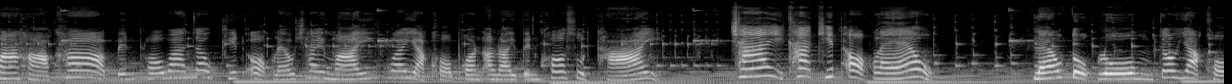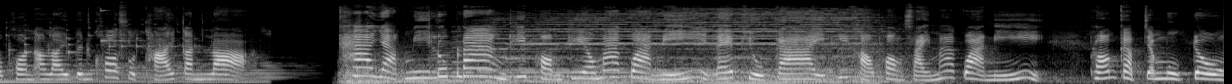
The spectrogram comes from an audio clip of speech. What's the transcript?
มาหาข้าเป็นเพราะว่าเจ้าคิดออกแล้วใช่ไหม ว่าอยากขอพรอะไรเป็นข้อสุดท้าย ใช่ข้าคิดออกแล้ว แล้วตกลงเจ้าอยากขอพรอะไรเป็นข้อสุดท้ายกันล่ะข้าอยากมีรูปร่างที่ผอมเพรียวมากกว่านี้ และผิวกายที่ขาวผ่องใสมากกว่านี้ พร้อมกับจมูกโด่ง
